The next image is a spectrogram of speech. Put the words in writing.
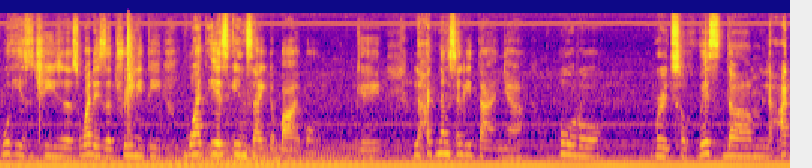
who is Jesus, what is the Trinity, what is inside the Bible. Okay? Lahat ng salita niya, puro words of wisdom, lahat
